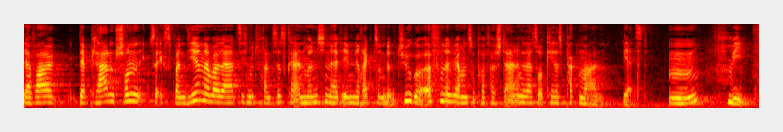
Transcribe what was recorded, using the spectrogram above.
da war der Plan schon zu expandieren, aber da hat sich mit Franziska in München halt eben direkt so eine Tür geöffnet. Wir haben uns super verstanden und gesagt, okay, das packen wir an, jetzt. Mhm. Wie?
